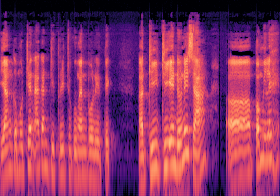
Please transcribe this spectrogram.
yang kemudian akan diberi dukungan politik. Nah, di, di Indonesia, uh, pemilih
